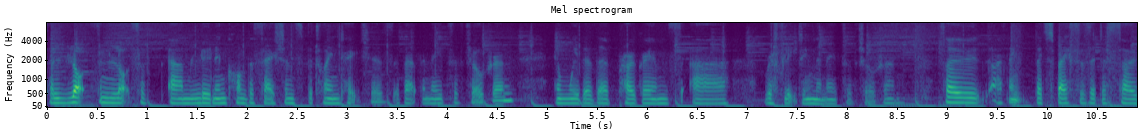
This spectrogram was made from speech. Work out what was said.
So lots and lots of um, learning conversations between teachers about the needs of children and whether the programs are reflecting the needs of children. So I think the spaces are just so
